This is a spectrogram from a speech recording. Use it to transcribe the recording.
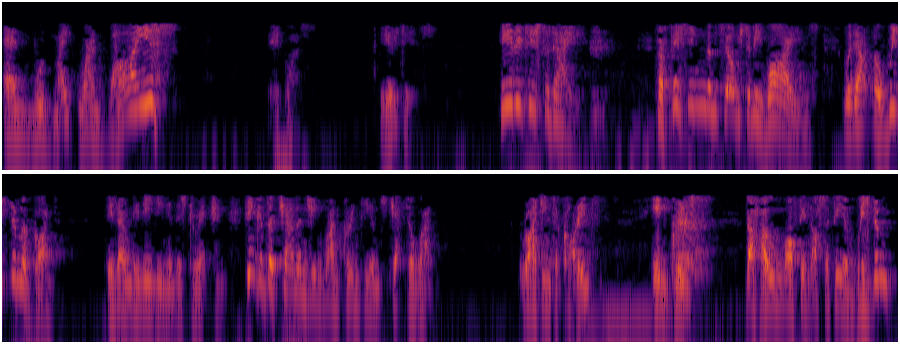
and would make one wise, it was. Here it is. Here it is today. Professing themselves to be wise without the wisdom of God is only leading in this direction. Think of the challenge in 1 Corinthians chapter 1. Writing to Corinth, in Greece, the home of philosophy and wisdom,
